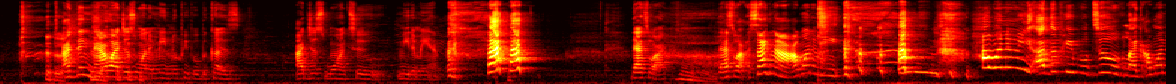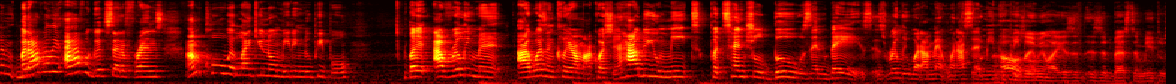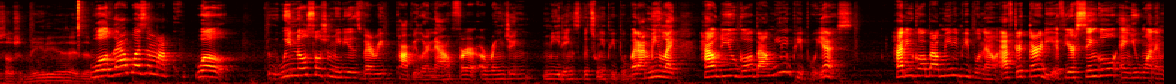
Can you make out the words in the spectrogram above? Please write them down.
I think now I just want to meet new people because I just want to meet a man. That's why. That's why. Psych, nah, I want to meet. I want to meet other people too. Like I want to, but I really, I have a good set of friends. I'm cool with like you know meeting new people, but I really meant I wasn't clear on my question. How do you meet potential boos and bays? Is really what I meant when I said meet new oh, people. so you mean like, is it is it best to meet through social media? Is it? Well, that wasn't my. Well, we know social media is very popular now for arranging meetings between people. But I mean, like, how do you go about meeting people? Yes. How do you go about meeting people now after 30? If you're single and you want to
